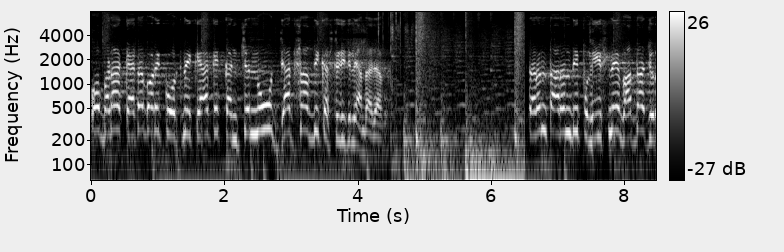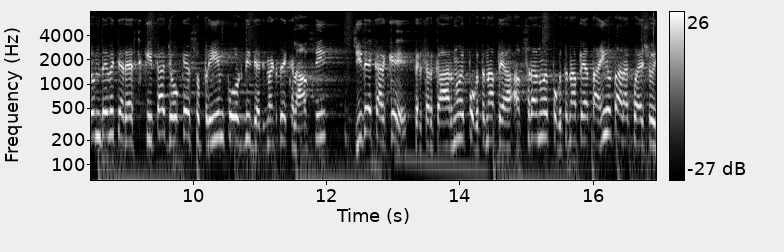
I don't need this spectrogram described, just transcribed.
ਉਹ ਬੜਾ ਕੈਟਾਗੋਰਿਕ ਕੋਰਟ ਨੇ ਕਿਹਾ ਕਿ ਕੰਚਨ ਨੂੰ ਜੱਜ ਸਾਹਿਬ ਦੀ ਕਸਟਡੀ 'ਚ ਲਿਆਂਦਾ ਜਾਵੇ। ਤਰਨਤਾਰਨ ਦੀ ਪੁਲਿਸ ਨੇ ਵਾਧਾ ਜੁਰਮ ਦੇ ਵਿੱਚ ਅਰੈਸਟ ਕੀਤਾ, ਜੋ ਕਿ ਸੁਪਰੀਮ ਕੋਰਟ ਦੀ ਜੱਜਮੈਂਟ ਦੇ ਖਿਲਾਫ ਸੀ। ਜਿਹਦੇ ਕਰਕੇ ਫਿਰ ਸਰਕਾਰ ਨੂੰ ਇਹ ਭੁਗਤਣਾ ਪਿਆ, ਅਫਸਰਾਂ ਨੂੰ ਇਹ ਭੁਗਤਣਾ ਪਿਆ, ਤਾਂ ਹੀ ਉਹ ਧਾਰਾ ਕੁਐਸ਼ ਹੋਈ।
